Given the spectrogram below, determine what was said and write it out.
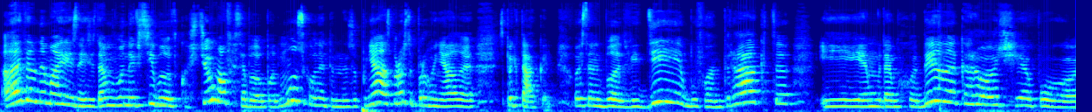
Але там немає різниці. Там вони всі були в костюмах, все було під музику, вони там не зупинялись, просто проганяли спектакль. Ось там було дві дії, був антракт, і ми там ходили, коротше, по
